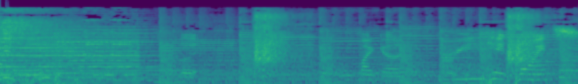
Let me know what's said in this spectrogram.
Me. But, oh my god. Three hit points.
